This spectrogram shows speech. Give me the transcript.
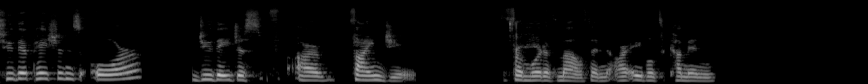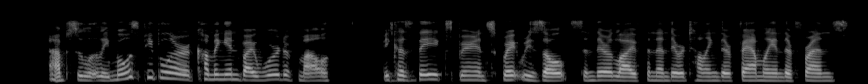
to their patients or do they just are find you from word of mouth and are able to come in absolutely most people are coming in by word of mouth because they experience great results in their life and then they were telling their family and their friends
